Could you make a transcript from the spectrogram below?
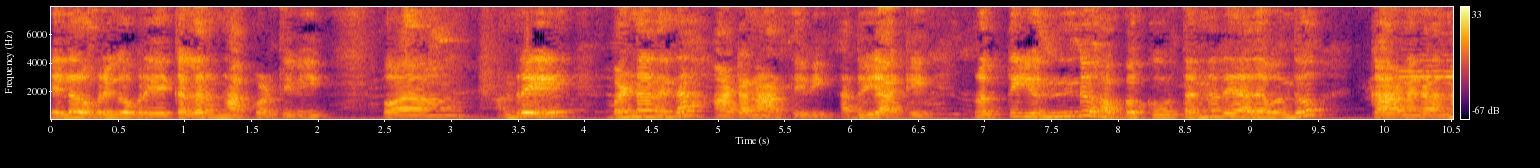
ಎಲ್ಲರೂ ಒಬ್ರಿಗೊಬ್ರಿಗೆ ಕಲರನ್ನು ಹಾಕೊಳ್ತೀವಿ ಆ, ಅಂದ್ರೆ ಬಣ್ಣದಿಂದ ಆಟನ ಆಡ್ತೀವಿ. ಅದು ಯಾಕೆ? ಪ್ರತಿಯೊಂದು ಹಬ್ಬಕ್ಕೂ ತನ್ನದೇ ಆದ ಒಂದು ಕಾರಣಗಳನ್ನ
